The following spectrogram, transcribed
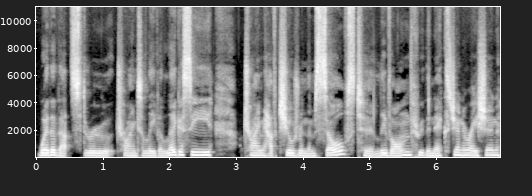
whether that's through trying to leave a legacy, trying to have children themselves to live on through the next generation,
